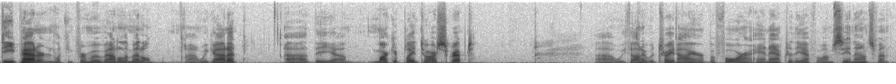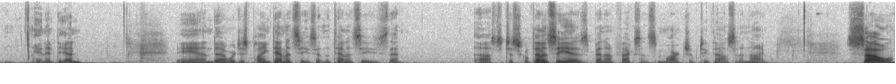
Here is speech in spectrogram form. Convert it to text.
D pattern looking for a move out of the middle. Uh, we got it. Uh, the um, market played to our script. Uh, we thought it would trade higher before and after the FOMC announcement and it did and uh, we're just playing tendencies and the tendencies that uh, statistical tendency has been in effect since March of 2009 so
